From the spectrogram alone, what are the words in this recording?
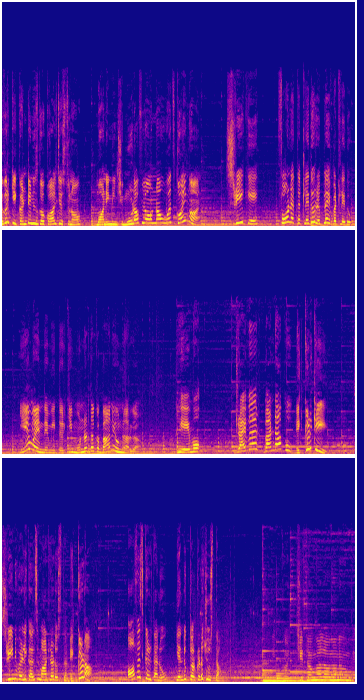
ఎవరికి కంటిన్యూస్గా కాల్ చేస్తున్నావు? మార్నింగ్ నుంచి మూడ్ ఆఫ్లో ఉన్నావు. వాట్స్ గోయింగ్ ఆన్ శ్రీకే ఫోన్ ఎత్తట్లేదు రిప్లై ఇవ్వట్లేదు. ఏమైందే మీ ఇద్దరికి? మొన్నటిదాకా బానే ఉన్నారుగా. ఏమో డ్రైవర్ బండాపు ఎక్కడికి? శ్రీని వెళ్ళి కలిసి మాట్లాడొస్తాను ఎక్కడా? ఆఫీస్కి వెళ్తాను ఎందుకు దొరకడో చూస్తా. ఖచ్చితంగా లవ్లోనే ఉంది.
